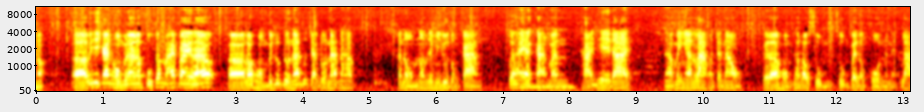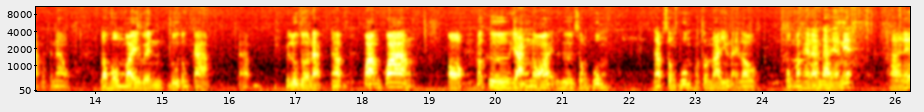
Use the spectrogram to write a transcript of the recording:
เนาะวิธีการห่มเวลาเราปลูกต้นไม้ไปแล้ว เราห่มเป็นรูปโดนัทรู้จักโดนัทนะครับ ขนมนาะมันจะมีรูตรงกลาง พื่อให้อากาศมันถ่ายเทได้นะครับไม่งั้นรากมันจะเน่า เวลาห่มถ้าเราสุมสุมไปตรงโคนมันเนี่ยรากมันจะเน่า เราห่มไว้เว้นรูตรงกลางนะครับ เป็นรูปโดนัทนะครับ ความกว้างออกก็คืออย่างน้อยคือทรงพุ่มนะครับทรงพุ่มของต้นไม้อยู่ไหนเราห่มมาแค่นั้นอะอย่างนี้อ่านี่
